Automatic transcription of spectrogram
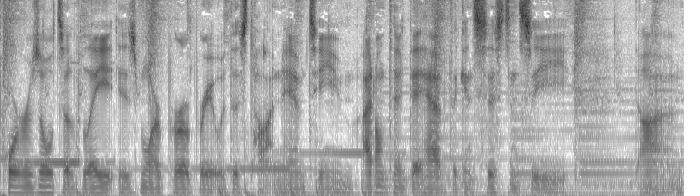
poor results of late is more appropriate with this Tottenham team. I don't think they have the consistency um,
